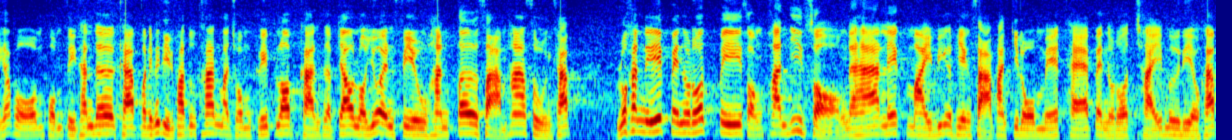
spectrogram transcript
ดีครับผม ผมตีทันเดอร์ครับ วันนี้พี่ตีพาทุกท่านมาชมคลิปรอบคันสำหรับเจ้า Royal Enfield Hunter 350 ครับ รถคันนี้เป็นรถปี 2022 นะฮะ เลขไม่วิ่งเพียง 3,000 กิโลเมตรแท้ เป็นรถใช้มือเดียวครับ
